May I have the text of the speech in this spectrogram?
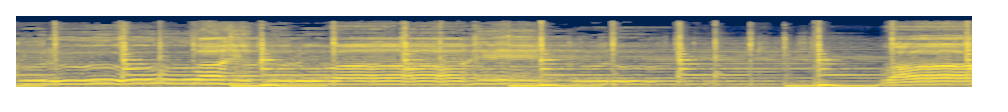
ਗੁਰੂ ਆਹੇ ਗੁਰੂ ਆਹੇ ਗੁਰੂ। ਵਾਹ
